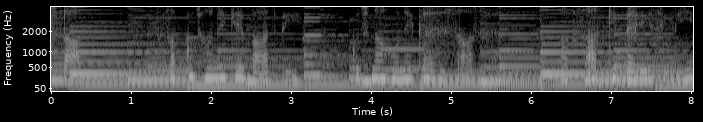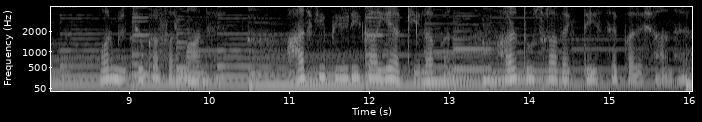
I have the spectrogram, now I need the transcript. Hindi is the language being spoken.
अवसाद सब कुछ होने के बाद भी कुछ ना होने का एहसास है। अवसाद की पहली सीढ़ी और मृत्यु का फरमान है। आज की पीढ़ी का ये अकेलापन हर दूसरा व्यक्ति इससे परेशान है।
